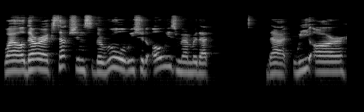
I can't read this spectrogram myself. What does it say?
While there are exceptions to the rule, we should always remember that that we are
